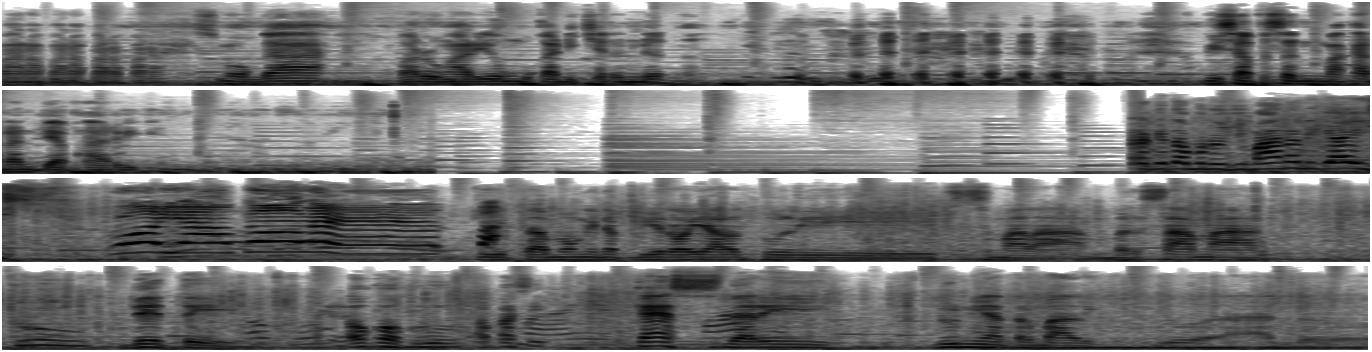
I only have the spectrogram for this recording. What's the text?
parah parah parah parah. Semoga warung Ngariung buka di Cirende. Bisa pesen makanan tiap hari. Kita menuju mana nih guys? Royal Toilet. Kita mau nginep di Royal Tulip semalam bersama kru DT. Oh kok kru apa sih? Cash dari dunia terbalik. Waduh.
